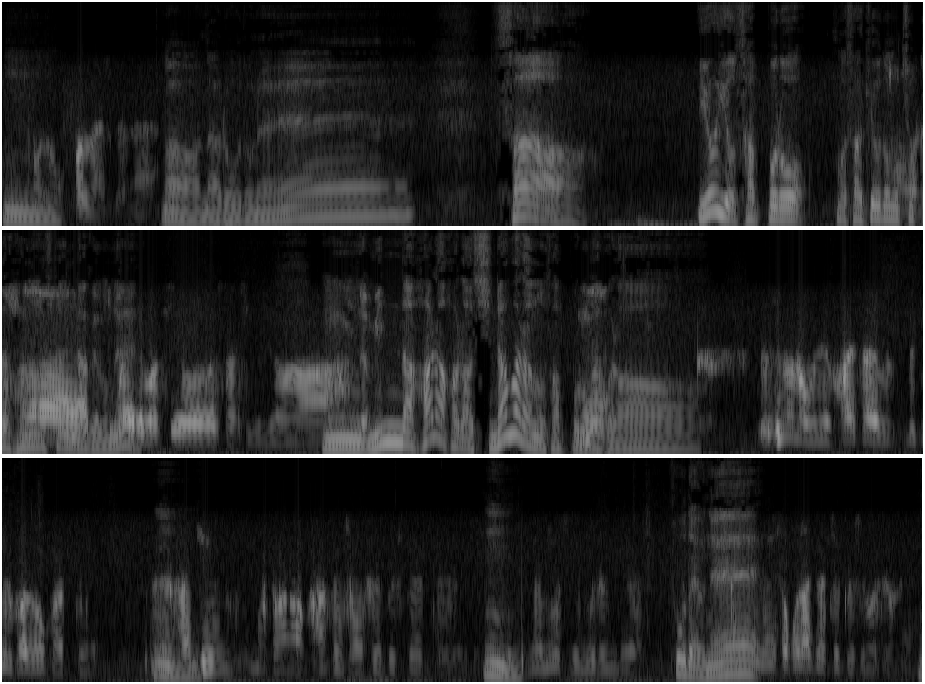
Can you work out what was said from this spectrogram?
うんわかんないですけどね。ああ、なるほどね。さあ、いよいよ札幌。まあ、先ほどもちょっと話したんだけどね。うん、みんなハラハラしながらの札幌だから。吉野のね、開催できるかどうかって、うん最近また感染者が増えてきてって、うん、ね、ニュースで見るんで、そうだよね。そこだけはチェックしてますよね。う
